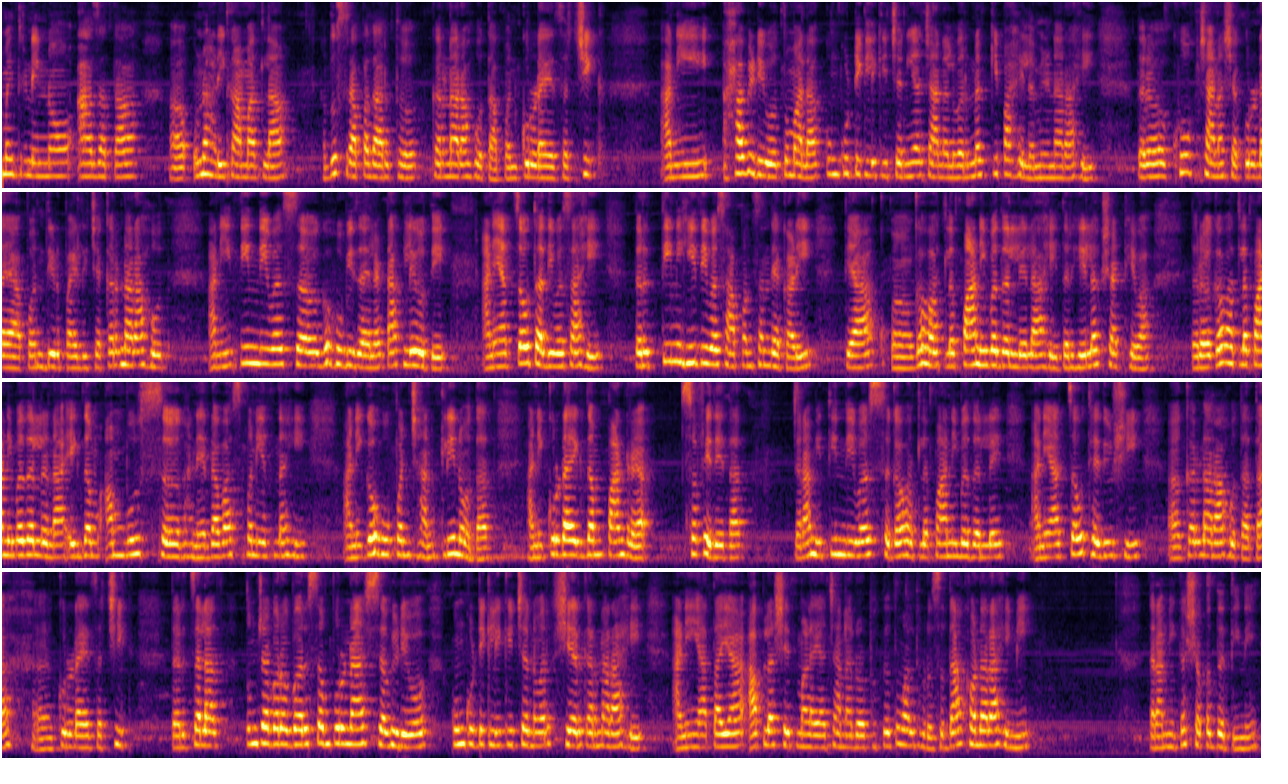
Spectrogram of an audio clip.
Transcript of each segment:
मैत्रिणींनो आज आता उन्हाळी कामातला दुसरा पदार्थ करणार आहोत आपण कुरडायाचा चीक. आणि हा व्हिडिओ तुम्हाला कुंकू टिकली किचन या चॅनलवर नक्की पाहायला मिळणार आहे. तर खूप छान अशा कुरडाया आपण दीड पायलीच्या करणार आहोत. आणि तीन दिवस गहू भिजायला टाकले होते. आणि आज चौथा दिवस आहे. तर तीनही दिवस आपण संध्याकाळी त्या गव्हातलं पाणी बदललेलं आहे. तर हे लक्षात ठेवा. तर गव्हातलं पाणी बदललं ना एकदम आंबूस घाणेरडा वास पण येत नाही आणि गहू पण छान क्लीन होतात आणि कुरडा एकदम पांढऱ्या सफेद येतात. तर आम्ही तीन दिवस गव्हातलं पाणी बदललंय आणि आज चौथ्या दिवशी करणार आहोत आता अ, कुरडायाचा चीक. तर चला तुमच्याबरोबर संपूर्ण असा व्हिडिओ कुंकू टिकली किचनवर शेअर करणार आहे. आणि आता या आपला शेतमाळा या चॅनलवर फक्त तुम्हाला थोडंसं दाखवणार आहे मी. तर आम्ही कशा पद्धतीने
